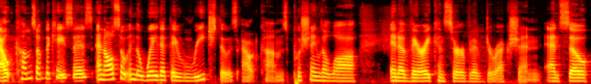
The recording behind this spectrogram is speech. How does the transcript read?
outcomes of the cases, and also in the way that they reach those outcomes, pushing the law in a very conservative direction. And so,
